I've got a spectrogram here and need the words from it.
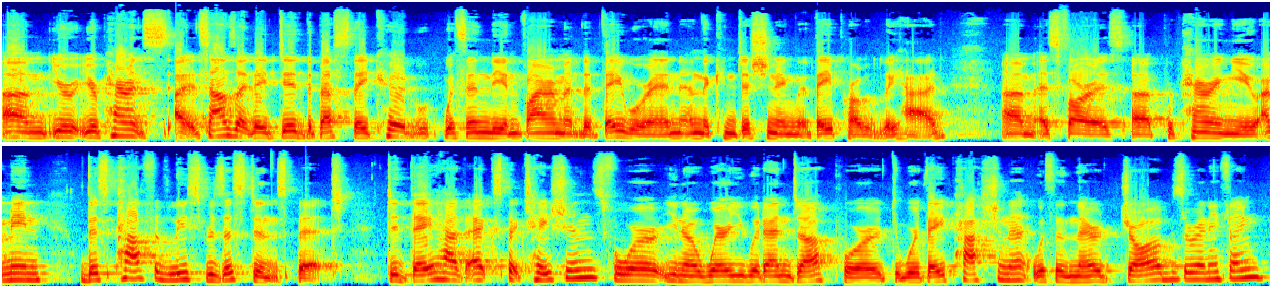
um, your your parents uh, it sounds like they did the best they could within the environment that they were in and the conditioning that they probably had um, as far as uh, preparing you i mean this path of least resistance bit did they have expectations for you know where you would end up or were they passionate within their jobs or anything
